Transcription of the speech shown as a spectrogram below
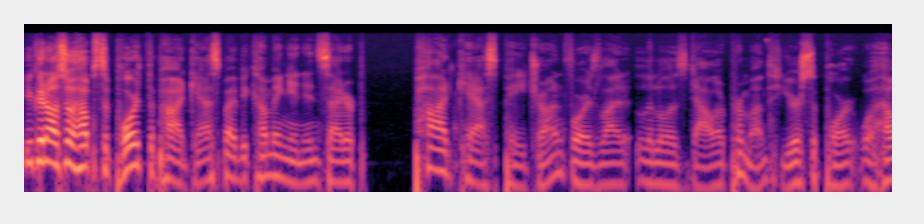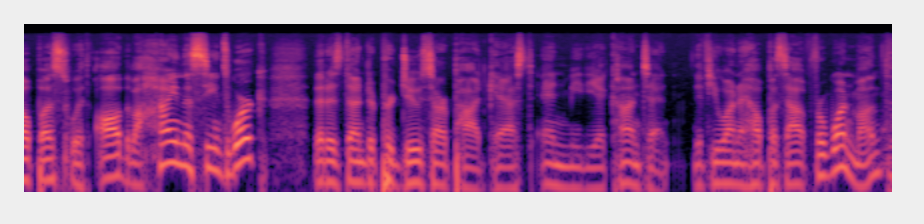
You can also help support the podcast by becoming an insider podcast patron for as little as dollar per month. Your support will help us with all the behind the scenes work that is done to produce our podcast and media content. If you want to help us out for one month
